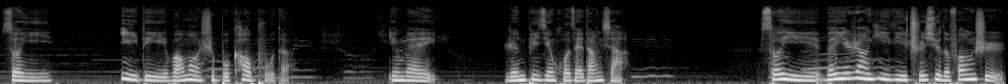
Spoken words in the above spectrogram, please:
所以。异地往往是不靠谱的，因为人毕竟活在当下，所以唯一让异地持续的方式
